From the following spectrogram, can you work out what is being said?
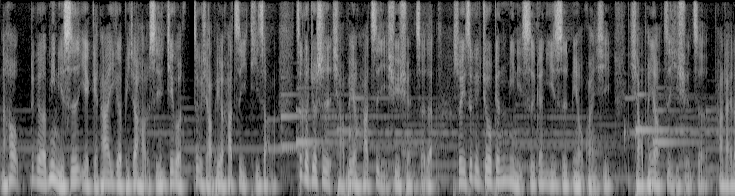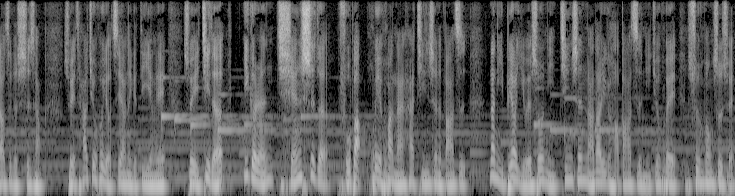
然后这个命理师也给他一个比较好的时间，结果这个小朋友他自己提早了，这个就是小朋友他自己去选择的，所以这个就跟命理师跟医师没有关系，小朋友自己选择他来到这个世上，所以他就会有这样的一个 DNA。所以记得，一个人前世的福报会换来他今生的八字，那你不要以为说你今生拿到一个好八字，你就会顺风顺水。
